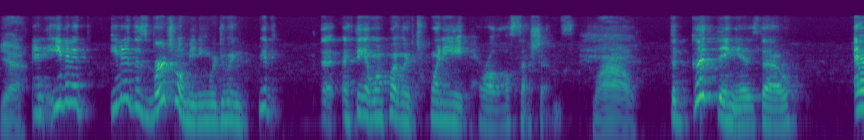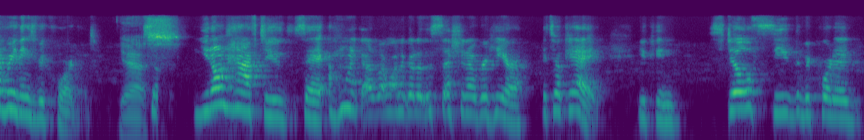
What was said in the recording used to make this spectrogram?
Yeah. And even at even at this virtual meeting, we're doing, we have, uh, I think at one point we have 28 parallel sessions. Wow. The good thing is though, everything's recorded. Yes. You don't have to say, oh my God, I want to go to the session over here. It's okay. You can still see the recorded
